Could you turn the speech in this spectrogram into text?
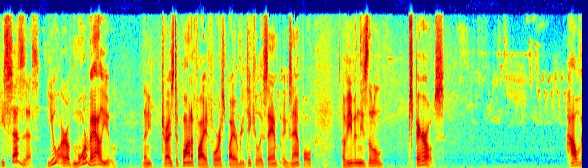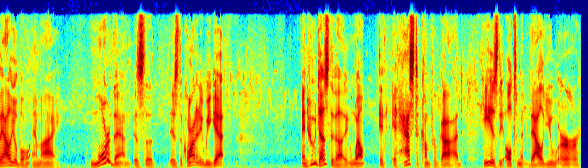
He says this. You are of more value. Then he tries to quantify it for us by a ridiculous example of even these little sparrows. How valuable am I? More than is the is the quantity we get. And who does the valuing? Well, it, it has to come from God. He is the ultimate valuer.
